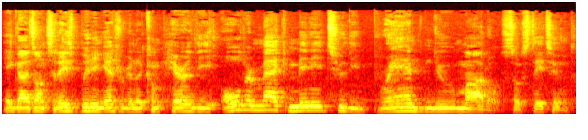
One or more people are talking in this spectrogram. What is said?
Hey guys, on today's Bleeding Edge, we're going to compare the older Mac Mini to the brand new model, so stay tuned.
